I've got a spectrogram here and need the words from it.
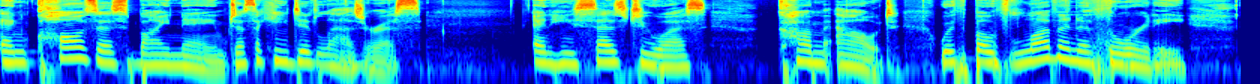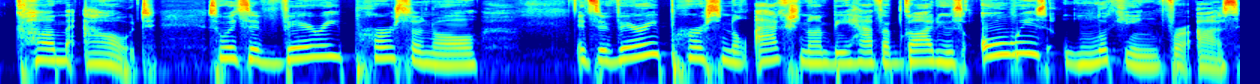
and calls us by name, just like he did Lazarus. And he says to us, Come out with both love and authority. Come out. So it's a very personal it's a very personal action on behalf of God who's always looking for us,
